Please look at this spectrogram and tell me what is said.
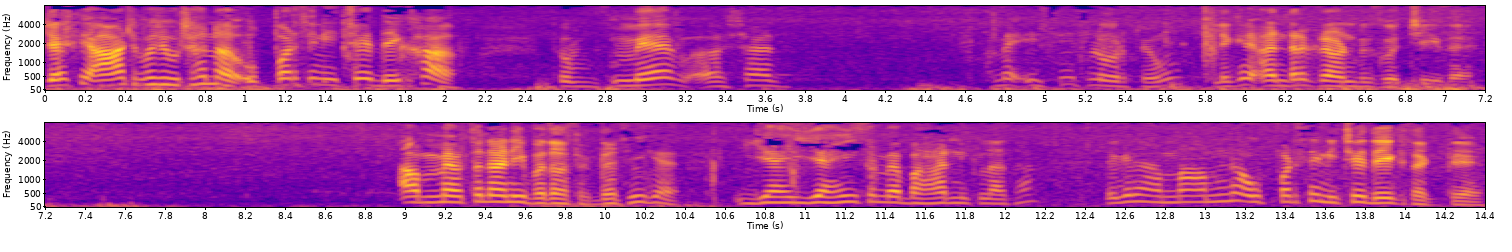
जैसे आठ बजे उठा ना, ऊपर से नीचे देखा तो मैं शायद, मैं इसी फ्लोर पे हूँ, लेकिन अंडरग्राउंड भी कुछ चीज़ है। अब मैं उतना नहीं बता सकता, ठीक है? यही, यहीं से मैं बाहर निकला था, लेकिन हम हम ना ऊपर से नीचे देख सकते हैं।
